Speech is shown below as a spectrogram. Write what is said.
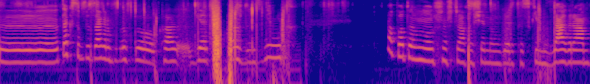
Yy, tak sobie zagram po prostu gierkę w każdym z nich. A potem już jeszcze jakąś jedną gierkę z kim zagram.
